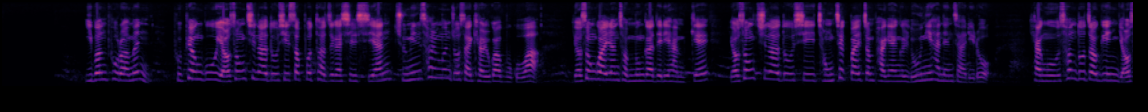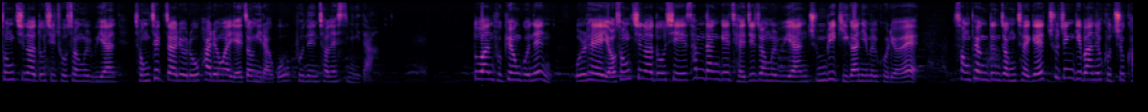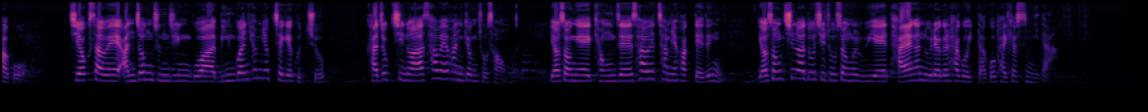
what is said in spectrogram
이번 포럼은 부평구 여성 친화도시 서포터즈가 실시한 주민 설문조사 결과 보고와 여성 관련 전문가들이 함께 여성 친화 도시 정책 발전 방향을 논의하는 자리로 향후 선도적인 여성 친화 도시 조성을 위한 정책 자료로 활용할 예정이라고 구는 전했습니다. 또한 부평구는 올해 여성 친화 도시 3단계 재지정을 위한 준비 기간임을 고려해 성평등 정책의 추진 기반을 구축하고 지역사회 안정 증진과 민관 협력 체계 구축, 가족 친화 사회 환경 조성, 여성의 경제 사회 참여 확대 등 여성 친화 도시 조성을 위해 다양한 노력을 하고 있다고 밝혔습니다.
